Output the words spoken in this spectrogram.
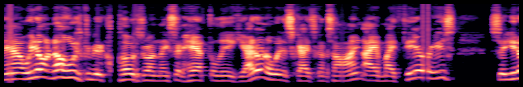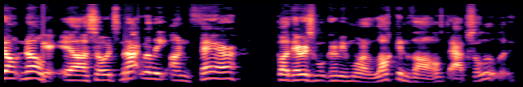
You know, we don't know who's going to be the closer on. They said half the league here. I don't know where this guy's going to sign. I have my theories, so you don't know. Uh, so it's not really unfair but there is going to be more luck involved. Absolutely.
